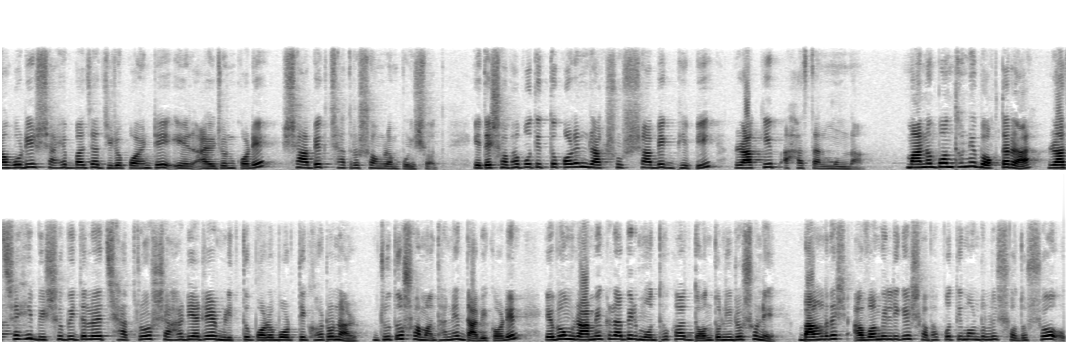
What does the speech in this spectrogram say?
নগরীর সাহেববাজার জিরো পয়েন্টে এর আয়োজন করে সাবেক ছাত্র সংগ্রাম পরিষদ। এতে সভাপতিত্ব করেন রাকসুর সাবেক ভিপি রাকিব হাসান মুন্না। মানববন্ধনে বক্তারা রাজশাহী বিশ্ববিদ্যালয়ের ছাত্র শাহরিয়ারের মৃত্যু পরবর্তী ঘটনার দ্রুত সমাধানের দাবি করেন এবং রামেক রাবির মধ্যকার দ্বন্দ্ব নিরসনে বাংলাদেশ আওয়ামী লীগের সভাপতিমণ্ডলীর সদস্য ও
